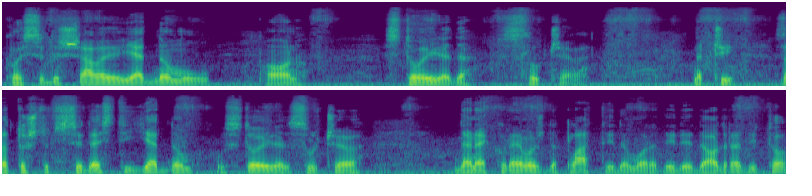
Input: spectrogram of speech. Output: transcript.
koje se dešavaju jednom u, ono, 100.000 slučajeva. Znači, zato što će se desiti jednom u 100.000 slučajeva da neko ne može da plati, da mora da ide da odradi to.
